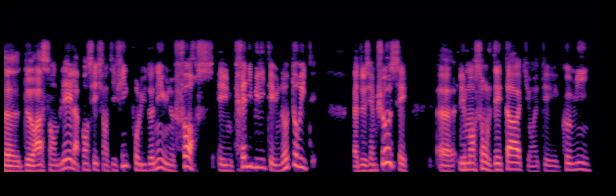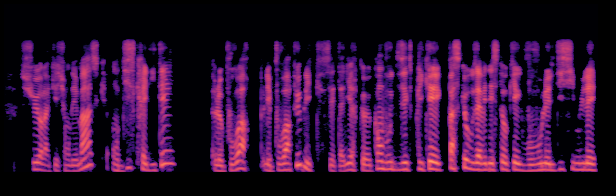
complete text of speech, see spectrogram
euh, de rassembler la pensée scientifique pour lui donner une force et une crédibilité, une autorité. La deuxième chose, c'est euh, les mensonges d'État qui ont été commis sur la question des masques ont discrédité le pouvoir, les pouvoirs publics. C'est-à-dire que quand vous expliquez, parce que vous avez déstocké, que vous voulez le dissimuler,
